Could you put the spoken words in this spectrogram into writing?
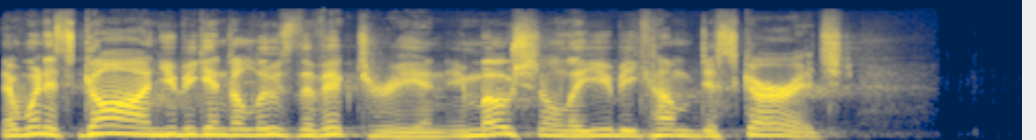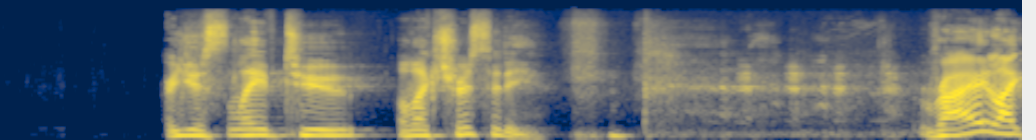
That when it's gone, you begin to lose the victory and emotionally you become discouraged. Are you a slave to electricity? right? Like,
